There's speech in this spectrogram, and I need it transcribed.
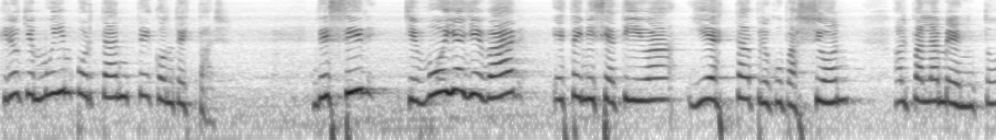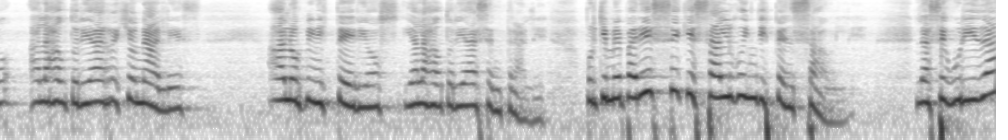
creo que es muy importante contestar. Decir que voy a llevar esta iniciativa y esta preocupación al Parlamento, a las autoridades regionales, a los ministerios y a las autoridades centrales porque me parece que es algo indispensable. La seguridad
